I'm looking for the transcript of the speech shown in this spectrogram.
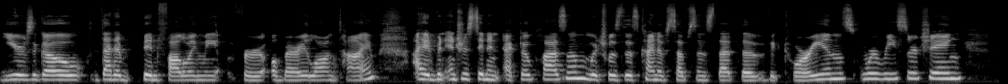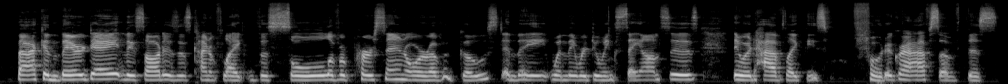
years ago that had been following me for a very long time. I had been interested in ectoplasm, which was this kind of substance that the Victorians were researching back in their day they saw it as this kind of like the soul of a person or of a ghost and they when they were doing seances they would have like these photographs of this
